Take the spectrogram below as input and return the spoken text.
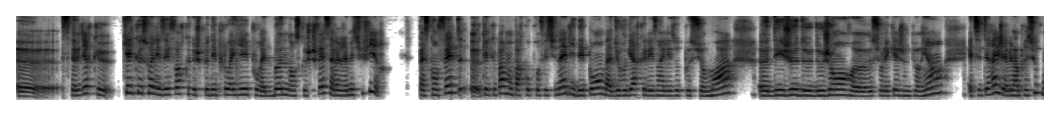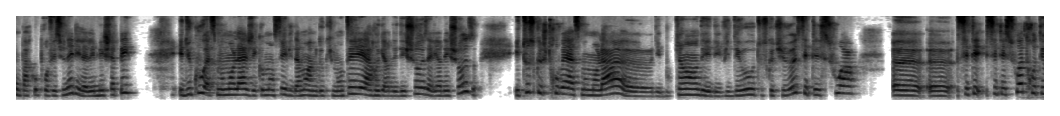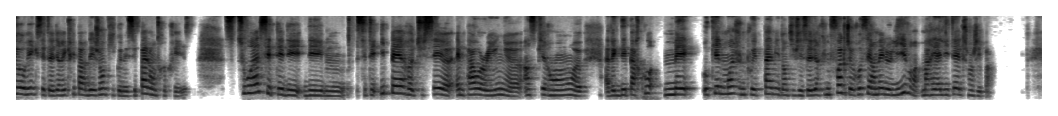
euh, ça veut dire que quels que soient les efforts que je peux déployer pour être bonne dans ce que je fais, ça va jamais suffire. Parce qu'en fait, euh, quelque part, mon parcours professionnel, il dépend bah, du regard que les uns et les autres posent sur moi, des jeux de, de genre sur lesquels je ne peux rien, etc. Et j'avais l'impression que mon parcours professionnel, il allait m'échapper. Et du coup, à ce moment-là, j'ai commencé évidemment à me documenter, à regarder des choses, à lire des choses. Et tout ce que je trouvais à ce moment-là, euh, des bouquins, des, vidéos, tout ce que tu veux, c'était soit euh, euh, c'était c'était soit trop théorique, c'est-à-dire écrit par des gens qui connaissaient pas l'entreprise, soit c'était des, des c'était hyper, tu sais, empowering, inspirant, avec des parcours, mais auxquels moi je ne pouvais pas m'identifier. C'est-à-dire qu'une fois que je refermais le livre, ma réalité elle changeait pas.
